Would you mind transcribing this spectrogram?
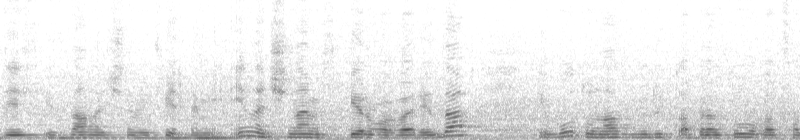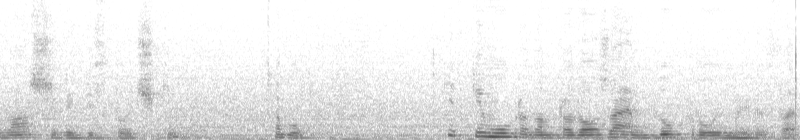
здесь изнаночными петлями. И начинаем с первого ряда и вот у нас будут образовываться наши лепесточки. Вот. И таким образом продолжаем до проймы вязать.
